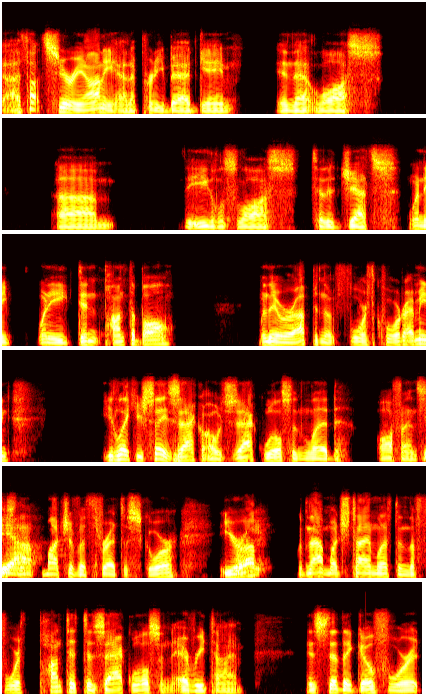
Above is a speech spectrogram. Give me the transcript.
I thought Sirianni had a pretty bad game in that loss. Um the Eagles loss to the Jets when he when he didn't punt the ball when they were up in the fourth quarter. I mean, you like you say, Zach oh Zach Wilson led offense Yeah. not much of a threat to score. You're up with not much time left in the fourth, punt it to Zach Wilson every time. Instead, they go for it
